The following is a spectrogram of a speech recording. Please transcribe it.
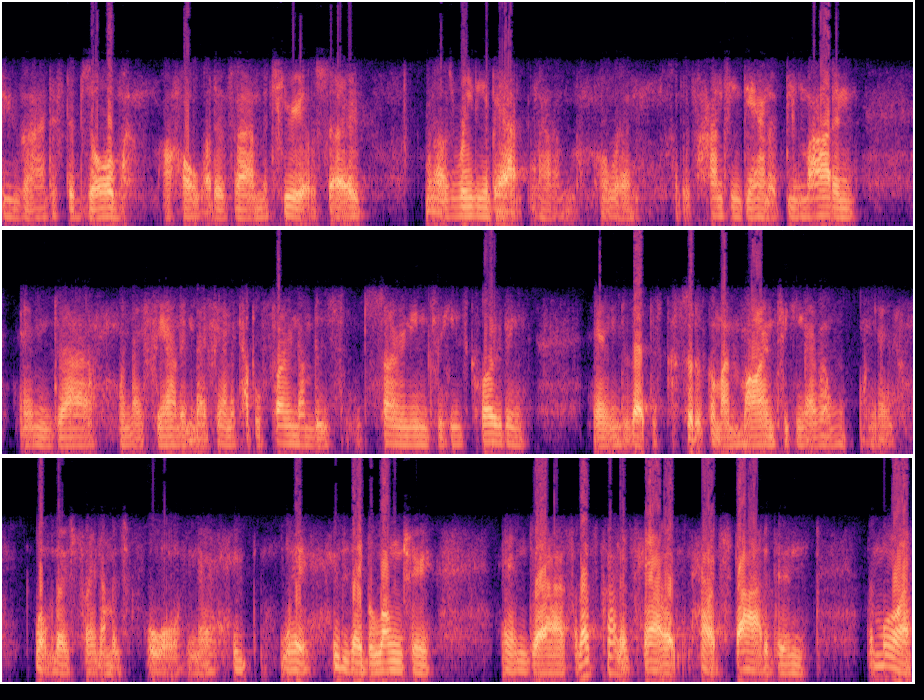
to uh, just absorb a whole lot of uh, material. So when I was reading about um, all the sort of hunting down of Bin Laden, and uh, when they found him, they found a couple phone numbers sewn into his clothing, and that just sort of got my mind ticking over. You know, what were those phone numbers for? You know, who, where, who do they belong to? And uh, so that's kind of how it how it started. And the more I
